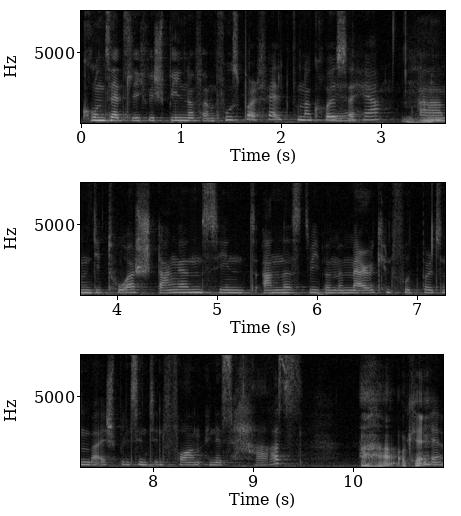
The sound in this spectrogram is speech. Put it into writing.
Grundsätzlich, wir spielen auf einem Fußballfeld von der Größe ja. her. Mhm. Ähm, die Torstangen sind anders wie beim American Football zum Beispiel, sind in Form eines Haars. Aha, okay. Ja.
